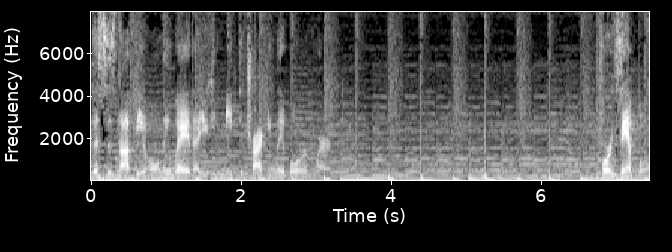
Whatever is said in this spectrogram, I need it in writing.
this is not the only way that you can meet the tracking label requirement. For example,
